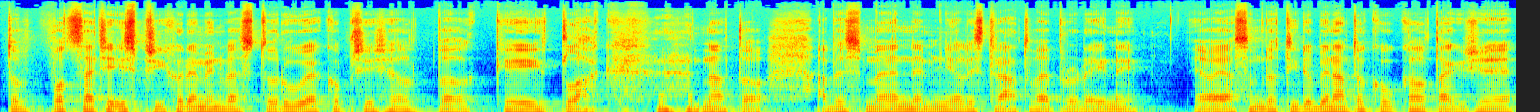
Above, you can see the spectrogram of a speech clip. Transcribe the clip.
to v podstatě i s příchodem investorů jako přišel velký tlak na to, aby jsme neměli ztrátové prodejny. Jo, já jsem do té doby na to koukal tak, že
